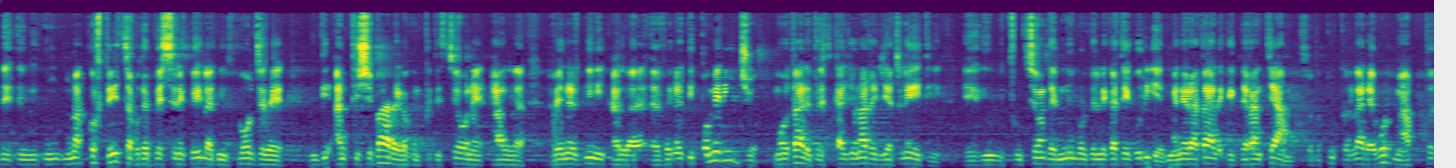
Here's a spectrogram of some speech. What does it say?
eh, eh, un'accortezza potrebbe essere quella di svolgere, di anticipare la competizione al venerdì, al eh, venerdì pomeriggio, in modo tale per scaglionare gli atleti in funzione del numero delle categorie, in maniera tale che garantiamo, soprattutto nell'area warm-up,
